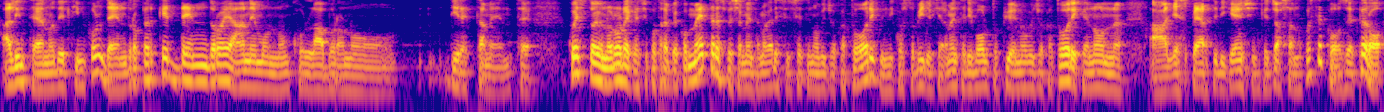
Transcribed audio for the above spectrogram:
all'interno del team col Dendro perché Dendro e Anemo non collaborano direttamente. Questo è un errore che si potrebbe commettere, specialmente magari se siete nuovi giocatori, quindi questo video è chiaramente rivolto più ai nuovi giocatori che non agli esperti di Genshin che già sanno queste cose, però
